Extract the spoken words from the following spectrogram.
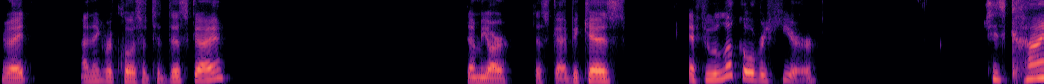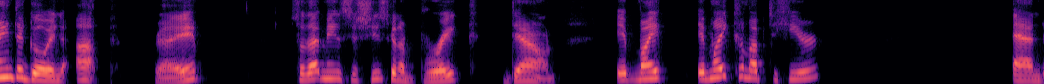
right? I think we're closer to this guy than we are this guy because if you look over here, she's kind of going up, right? So that means that she's going to break down. It might it might come up to here and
